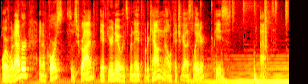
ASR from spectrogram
or whatever. And of course, subscribe if you're new. It's been Nathan FUT Accountant, and I will catch you guys later. Peace out.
